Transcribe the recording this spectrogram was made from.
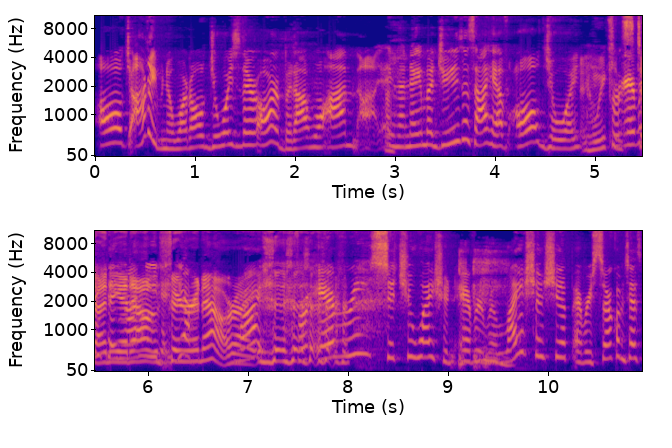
All I don't even know what all joys there are, but I want. I'm I- in the name of Jesus. I have all joy, And we for can study it I out and need figure it out, right? for every situation, every relationship, every circumstance,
